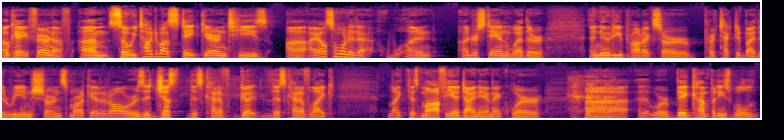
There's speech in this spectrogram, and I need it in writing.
Okay, fair enough. Um, so we talked about state guarantees. Uh, I also wanted to uh, understand whether annuity products are protected by the reinsurance market at all, or is it just this kind of good, this kind of like like this mafia dynamic where uh, where big companies will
